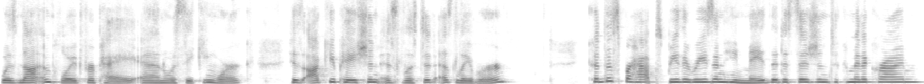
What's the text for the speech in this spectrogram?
was not employed for pay and was seeking work. His occupation is listed as laborer. Could this perhaps be the reason he made the decision to commit a crime?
